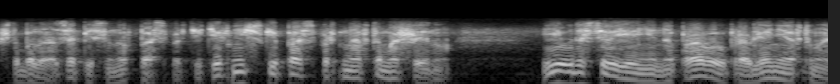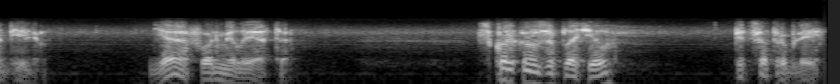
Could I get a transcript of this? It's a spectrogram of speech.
что было записано в паспорте, технический паспорт на автомашину и удостоверение на право управления автомобилем. Я оформил это. Сколько он заплатил? 500 рублей.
